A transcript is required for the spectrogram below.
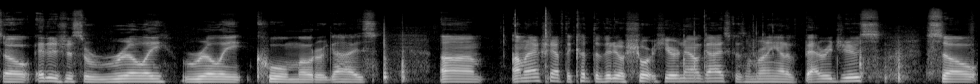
So it is just a really, really cool motor, guys. Um, I'm gonna actually have to cut the video short here now, guys, because I'm running out of battery juice. So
